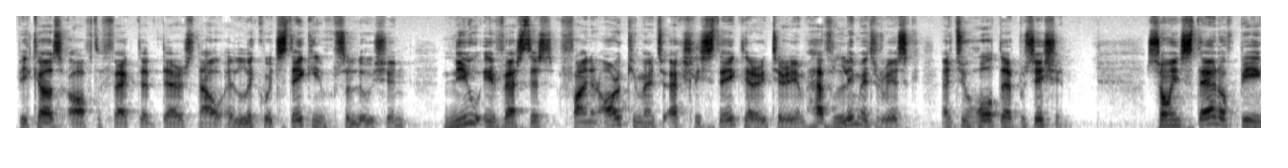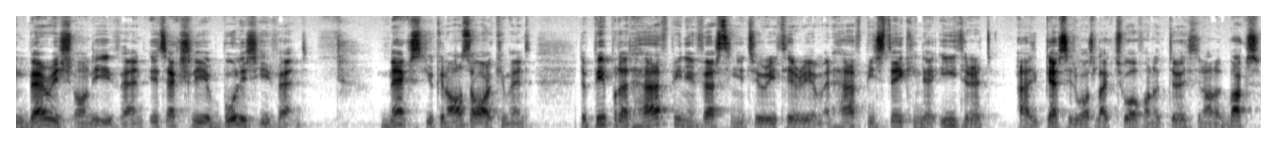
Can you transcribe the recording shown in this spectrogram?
because of the fact that there is now a liquid staking solution, new investors find an argument to actually stake their Ethereum, have limit risk, and to hold their position. So instead of being bearish on the event, it's actually a bullish event. Next, you can also argument the people that have been investing into Ethereum and have been staking their Ether at, I guess it was like 1200, 1300 bucks.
